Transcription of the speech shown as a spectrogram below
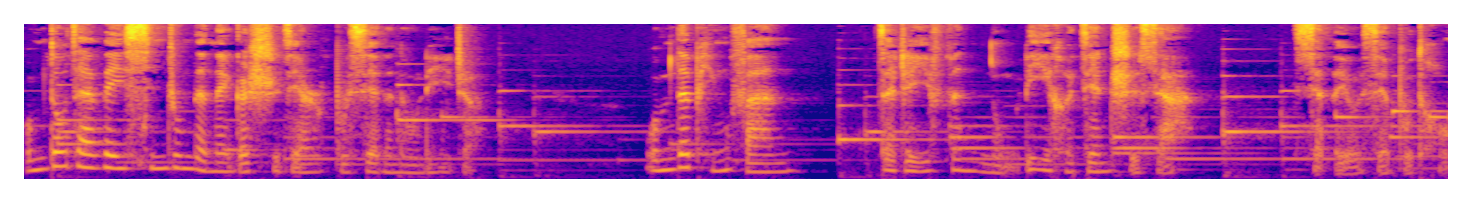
我们都在为心中的那个世界而不懈的努力着。我们的平凡。”在这一份努力和坚持下，显得有些不同。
